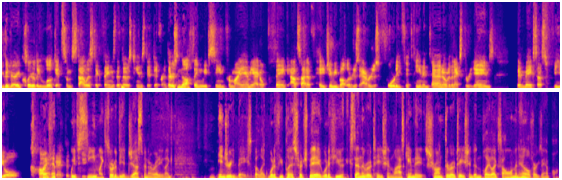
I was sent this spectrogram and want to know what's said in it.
you could very clearly look at some stylistic things that those teams did different. There's nothing we've seen from Miami, I don't think, outside of, hey, Jimmy Butler just averages 40, 15, and 10 over the next three games that makes us feel confident right. that we've seen like sort of the adjustment already. Like injury based, but like what if you play a stretch big? What if you extend the rotation? Last game they shrunk the rotation, didn't play like Solomon Hill, for example.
